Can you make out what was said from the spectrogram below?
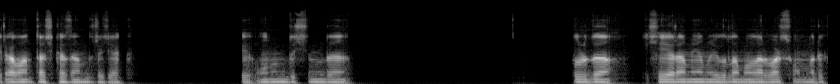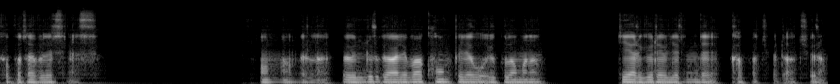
bir avantaj kazandıracak. E, onun dışında burada işe yaramayan uygulamalar varsa onları kapatabilirsiniz. Sonlandırla. Öldür galiba komple o uygulamanın diğer görevlerini de kapatıyordu atıyorum.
